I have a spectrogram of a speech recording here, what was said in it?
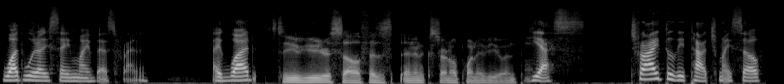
What would I say my best friend? Like what So you view yourself as an external point of view and Yes try to detach myself.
